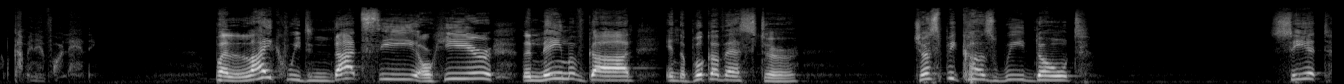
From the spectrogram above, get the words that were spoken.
I'm coming in for a landing. But like we do not see or hear the name of God in the book of Esther, just because we don't see it,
